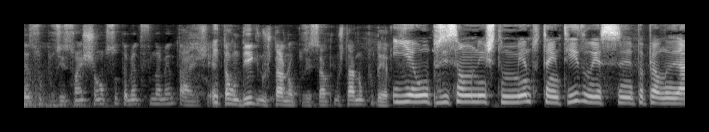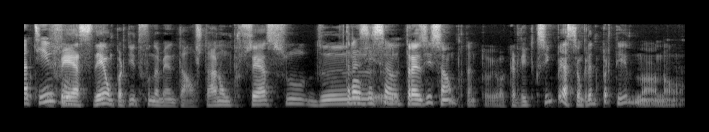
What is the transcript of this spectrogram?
as oposições são absolutamente fundamentais. É tão digno estar na oposição como estar no poder. E a oposição, neste momento, tem tido esse papel ativo? O PSD é um partido fundamental. Está num processo de transição. transição. Portanto, eu acredito que sim. O PSD é um grande partido. Não, não...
